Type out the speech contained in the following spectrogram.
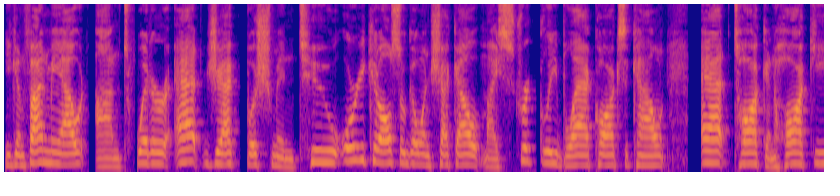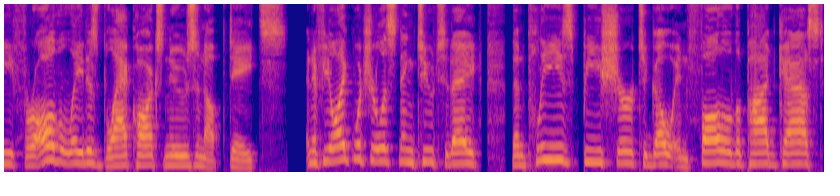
You can find me out on Twitter at JackBushman2, or you could also go and check out my Strictly Blackhawks account at Talkin' Hockey for all the latest Blackhawks news and updates. And if you like what you're listening to today, then please be sure to go and follow the podcast.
